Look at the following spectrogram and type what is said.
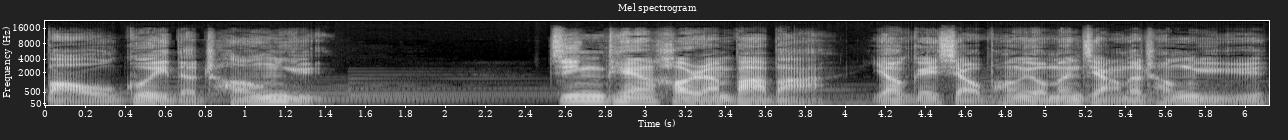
宝贵的成语。今天浩然爸爸要给小朋友们讲的成语，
